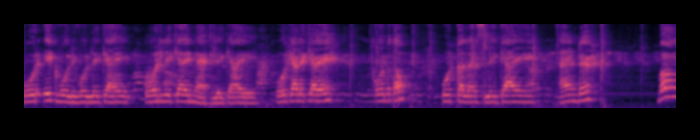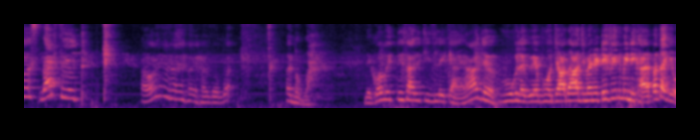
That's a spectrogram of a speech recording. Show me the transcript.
और एक वॉलीबॉल लेके आए, और लेके आए नेट लेके आए, और क्या लेके आए? और बताओ। और कलर्स लेके आए एंड बस दैट्स इट बब्बा देखो हम इतनी सारी चीज़ लेके आए आज। भूख लगी है बहुत ज़्यादा, आज मैंने टिफ़िन भी नहीं खाया, पता क्यों?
